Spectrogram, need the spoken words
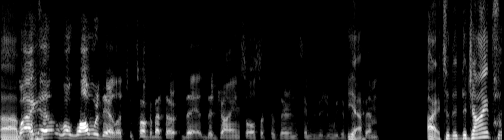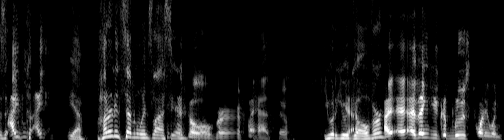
Um, well, I, uh, well, while we're there, let's just talk about the the, the Giants also because they're in the same division. We didn't Yeah. them. all right. So the, the Giants, is, I, I, yeah, 107 wins last year. I'd go over if I had to. You would you would yeah. go over? I, I- I think you could lose 21.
